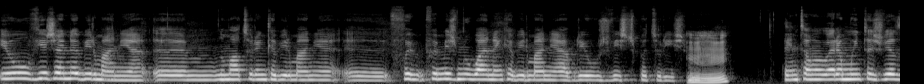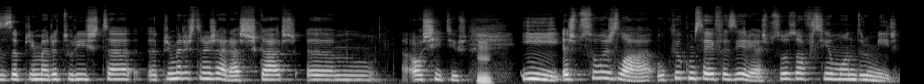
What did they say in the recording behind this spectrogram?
eu viajei na Birmânia, um, numa altura em que a Birmânia, uh, foi, foi mesmo no ano em que a Birmânia abriu os vistos para turismo. Uhum. Então eu era muitas vezes a primeira turista, a primeira estrangeira a chegar um, aos sítios. Hum. E as pessoas lá, o que eu comecei a fazer é, as pessoas ofereciam-me onde dormir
